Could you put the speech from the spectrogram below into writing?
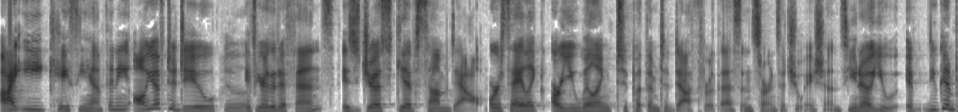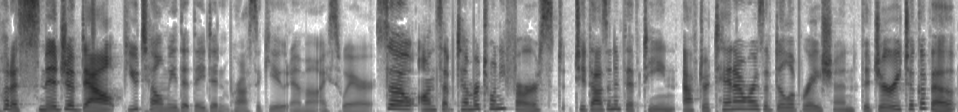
i.e., Casey Anthony, all you have to do if you're the defense is just give some doubt or say, like, are you willing to put them to death for this in certain situations? You know, you if you can put a smidge of doubt. If you tell me that they didn't prosecute Emma, I swear. So on September 21st, 2015, after 10 hours of deliberation, the jury took a vote.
